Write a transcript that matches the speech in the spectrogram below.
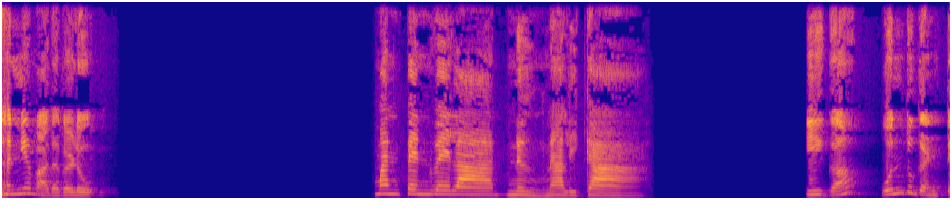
ಧನ್ಯವಾದಗಳು มันเป็นเวลาหนึ่งนาฬิกา ಈಗ ಒಂದು ಗಂಟೆ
